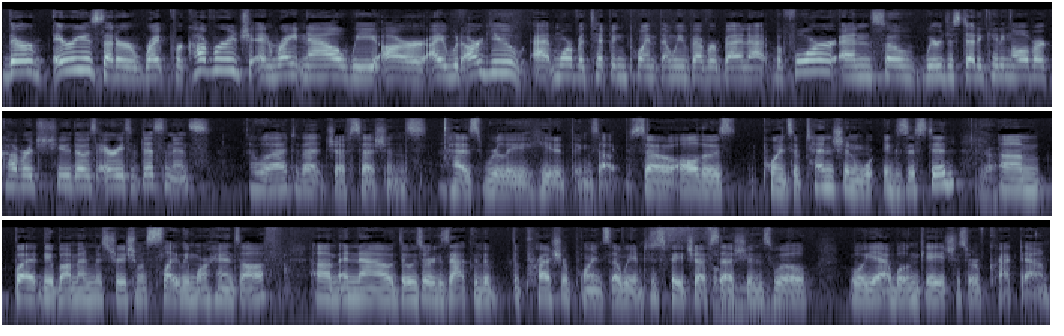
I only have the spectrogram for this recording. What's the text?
there are areas that are ripe for coverage, and right now we are, I would argue, at more of a tipping point than we've ever been at before, and so we're just dedicating all of our coverage to those areas of dissonance. I will add to that, Jeff Sessions has really heated things up. So all those points of tension existed, Yeah. um, but the Obama administration was slightly more hands off, um, and now those are exactly the, the pressure points that we anticipate Jeff Sessions will, will, yeah, will engage to sort of crack down.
